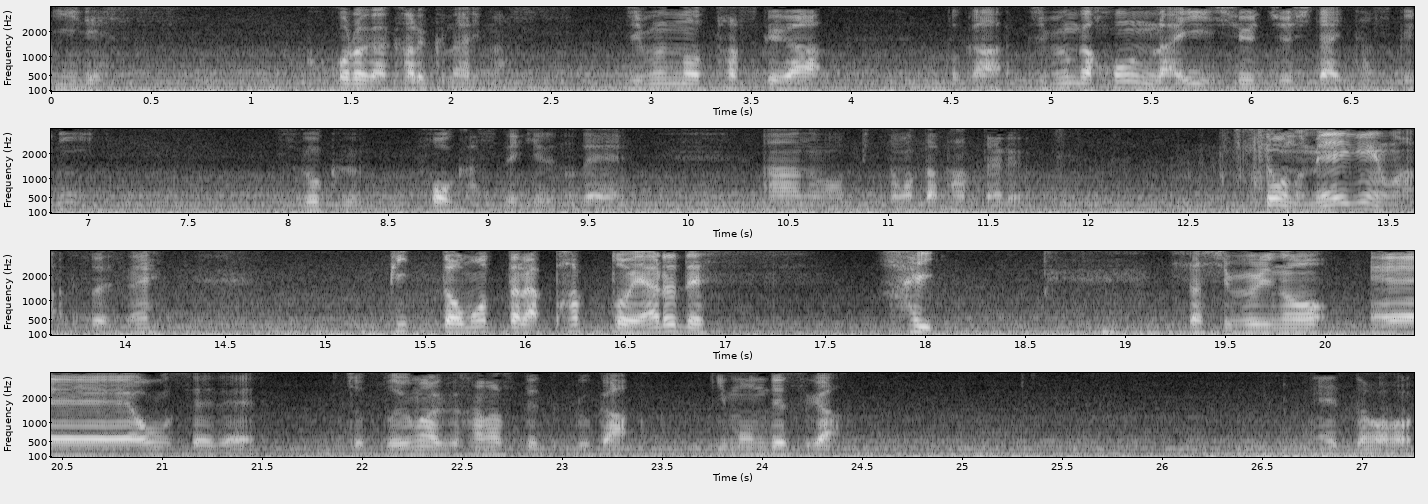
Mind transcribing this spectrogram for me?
いいです。心が軽くなります。自分のタスクが、とか、自分が本来集中したいタスクに、すごくフォーカスできるので、あの、ピッと思ったらパッとやる。今日の名言は、そうですね。ピッと思ったらパッとやるです。はい。久しぶりの、えー、音声で、ちょっとうまく話せてるか疑問ですが、えっ、ー、と、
